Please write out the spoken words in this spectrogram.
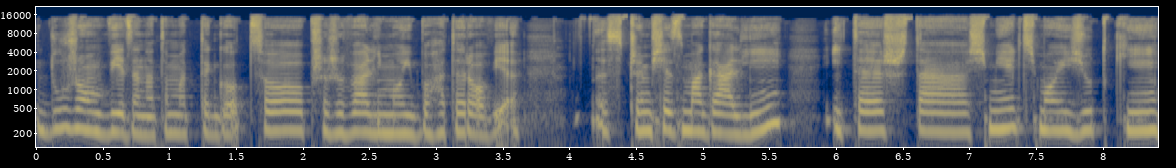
dużą wiedzę na temat tego, co przeżywali moi bohaterowie, z czym się zmagali i też ta śmierć mojej ziutki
